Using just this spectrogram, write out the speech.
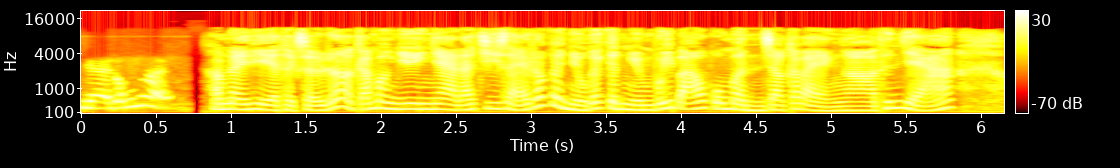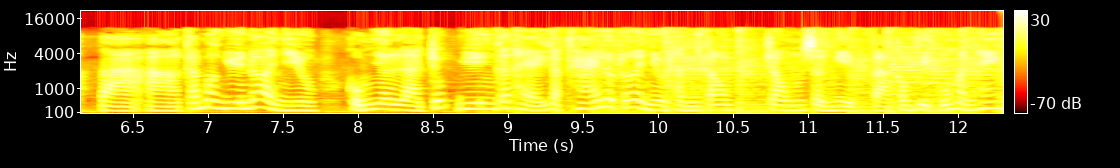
Dạ đúng rồi. Hôm nay thì thật sự rất là cảm ơn Duyên nha đã chia sẻ rất là nhiều cái kinh nghiệm quý báu của mình cho các bạn uh, thính giả và uh, cảm ơn Duyên rất là nhiều cũng như là chúc Duyên có thể gặt hái được rất là nhiều thành công trong sự nghiệp và công việc của mình hen.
